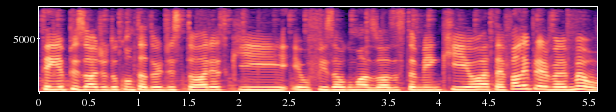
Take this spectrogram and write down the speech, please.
tem episódio do Contador de Histórias que eu fiz algumas vozes também que eu até falei pra ele, falei, meu,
